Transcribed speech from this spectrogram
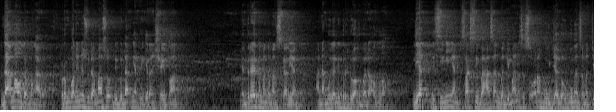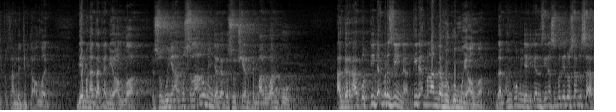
Tidak mau terpengaruh. Perempuan ini sudah masuk di benaknya pikiran syaitan. Yang terakhir teman-teman sekalian, anak muda ini berdoa kepada Allah. Lihat di sini yang saksi bahasan bagaimana seseorang menjaga hubungan sama, sama pencipta Allah. Dia mengatakan, Ya Allah, sesungguhnya aku selalu menjaga kesucian kemaluanku agar aku tidak berzina, tidak melanggar hukummu ya Allah. Dan engkau menjadikan zina sebagai dosa besar.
